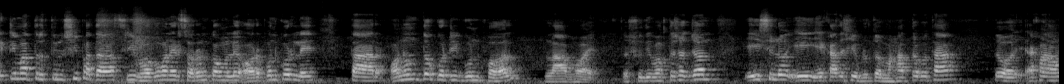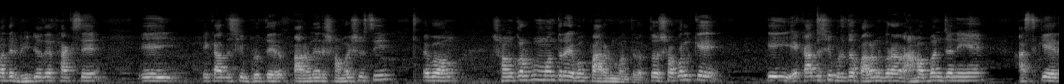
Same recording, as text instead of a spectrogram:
একটিমাত্র তুলসী পাতা শ্রী ভগবানের চরণ কমলে অর্পণ করলে তার অনন্ত কোটি গুণ ফল লাভ হয়। তো শুধু ভক্ত সজ্জন, এই ছিল এই একাদশী ব্রত মাহাত্ম কথা। তো এখন আমাদের ভিডিওতে থাকছে এই একাদশী ব্রতের পালনের সময়সূচি এবং সংকল্প মন্ত্র এবং পালন মন্ত্র। তো সকলকে এই একাদশী ব্রত পালন করার আহ্বান জানিয়ে আজকের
